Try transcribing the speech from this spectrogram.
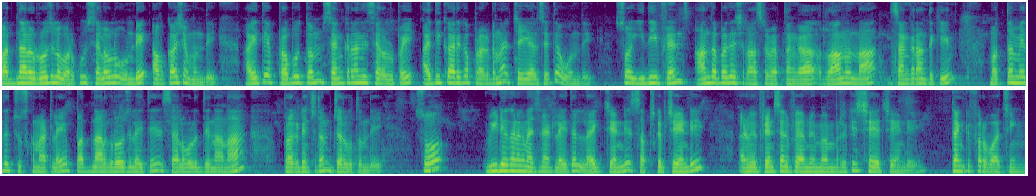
పద్నాలుగు రోజుల వరకు సెలవులు ఉండే అవకాశం ఉంది అయితే ప్రభుత్వం సంక్రాంతి సెలవులపై అధికారిక ప్రకటన చేయాల్సి అయితే ఉంది. సో ఇది ఫ్రెండ్స్ ఆంధ్రప్రదేశ్ రాష్ట్ర వ్యాప్తంగా రానున్న సంక్రాంతికి మొత్తం మీద చూసుకున్నట్లే పద్నాలుగు రోజులైతే సెలవుల దినాన ప్రకటించడం జరుగుతుంది. సో వీడియో కనుక నచ్చినట్లయితే లైక్ చేయండి సబ్స్క్రైబ్ చేయండి అండ్ మీ ఫ్రెండ్స్ అండ్ ఫ్యామిలీ మెంబర్కి షేర్ చేయండి. Thank you for watching.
